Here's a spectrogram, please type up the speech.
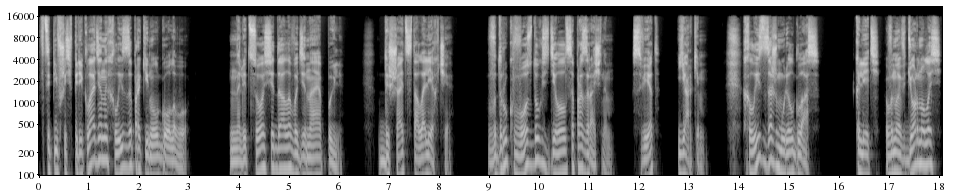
Вцепившись в перекладины, хлыст запрокинул голову. На лицо оседала водяная пыль. Дышать стало легче. Вдруг воздух сделался прозрачным. Свет — ярким. Хлыст зажмурил глаз. Клеть вновь дернулась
